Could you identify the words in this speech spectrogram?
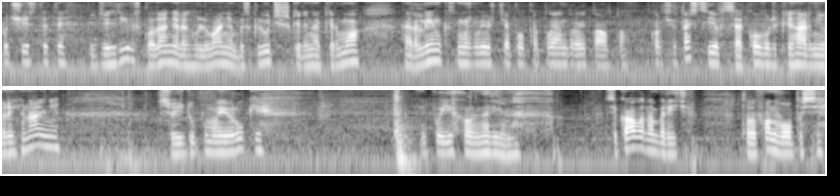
почистити, підігрів, складання, регулювання, без ключ, шкіряне кермо, Airlink з можливістю Apple CarPlay, Android Auto. Коротше, в тачці є все. Коврики гарні, оригінальні. Все, йду по мої руки і поїхали на рівне. Цікаво, наберіть. Телефон в описі.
